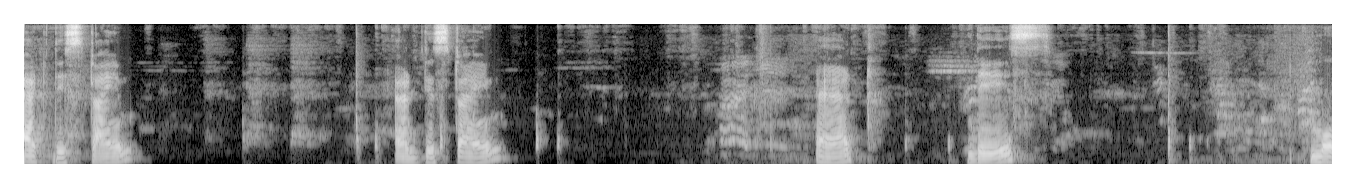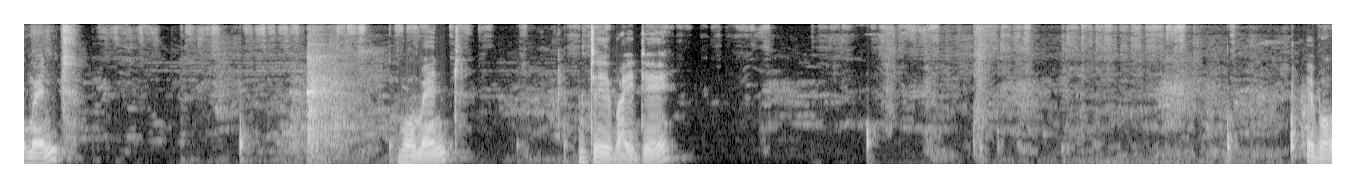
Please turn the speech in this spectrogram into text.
at this time at this time at this moment moment day by day এবং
